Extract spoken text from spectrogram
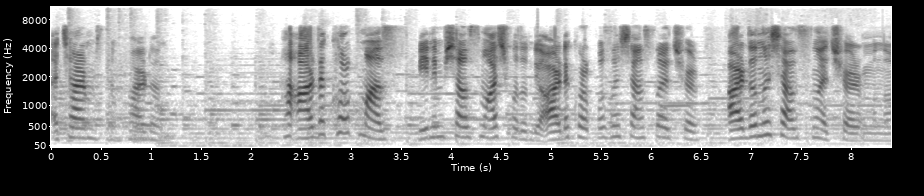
açar mısın? Pardon. Ha Arda Korkmaz. Benim şansımı açmadın diyor. Arda Korkmaz'ın şansını açıyorum. Arda'nın şansını açıyorum bunu.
